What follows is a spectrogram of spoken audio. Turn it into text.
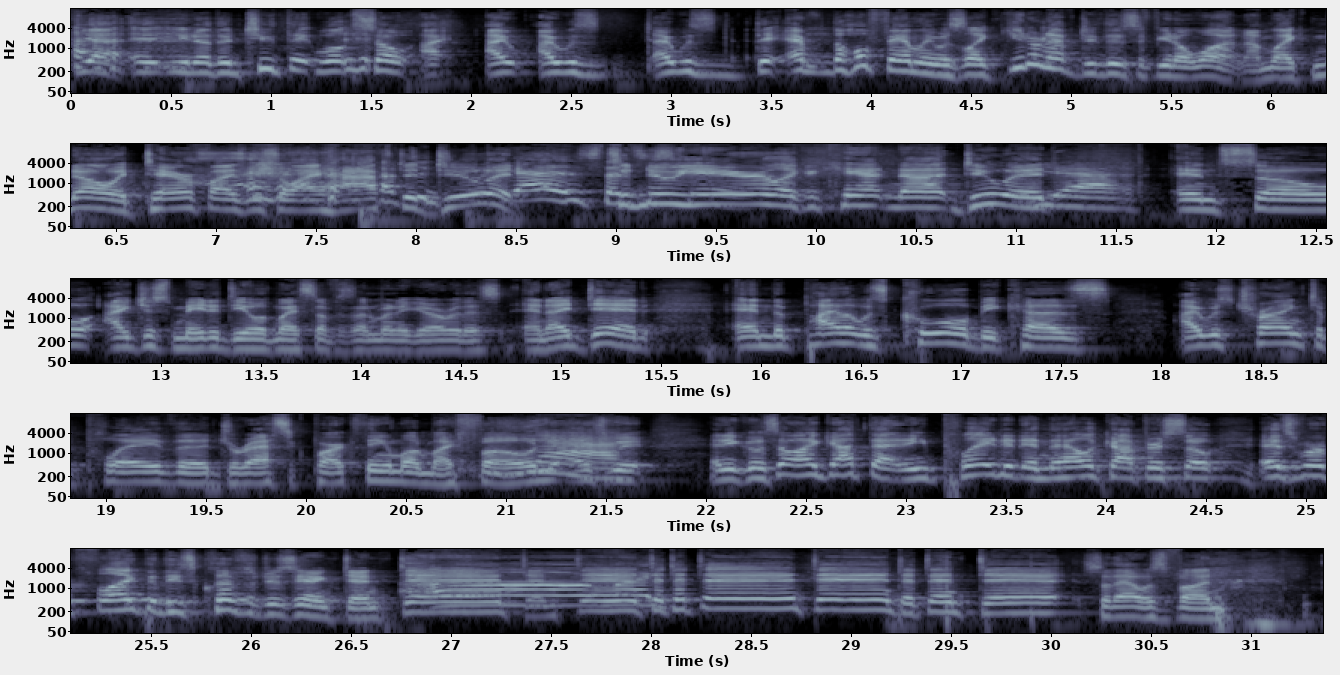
yeah, it- you know the two things. Well, so I, I, I was, I was. The, the whole family was like, "You don't have to do this if you don't want." And I'm like, "No, it terrifies me, so I have, to, do it. Yes, it's a new the year. Like I can't not do it." Yeah. And so I just made a deal with myself as I'm going to get over this, and I did. And the pilot was cool because I was trying to play the Jurassic Park theme on my phone, Yeah. as we, and he goes, "Oh, I got that," and he played it in the helicopter. So as we're flying through these cliffs, we're just hearing dun dun oh dun my- dun dun dun dun dun dun dun. So that was fun.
